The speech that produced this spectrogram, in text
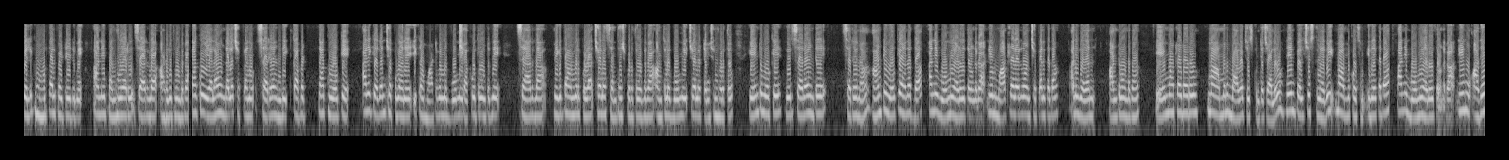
పెళ్ళికి ముహూర్తాలు పెట్టేయడమే అని పంతులు గారు శారద అడుగుతుండగా నాకు ఎలా ఉండాలో చెప్పాను సరే అంది కాబట్టి నాకు ఓకే అని గగన్ చెప్పగానే ఇక మాట విన్న భూమి షాక్ అవుతూ ఉంటుంది. శారద మిగతా అందరూ కూడా చాలా సంతోషపడుతూ ఉండగా అంతలో భూమి చాలా టెన్షన్ పడుతూ ఏంటి ఓకే? మీరు సరే అంటే సరేనా? ఆంటీ ఓకే అనద్దా? అని భూమి అడుగుతూ ఉండగా నేను మాట్లాడాను అని చెప్పాను కదా అని గగన్ అంటూ ఉండగా ఏం మాట్లాడారు? మా అమ్మను బాగా చూసుకుంటే చాలు. నేను పెళ్ళి చేసుకునేది మా అమ్మ కోసం ఇదే కదా అని భూమి అడుగుతుండగా నేను అదే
